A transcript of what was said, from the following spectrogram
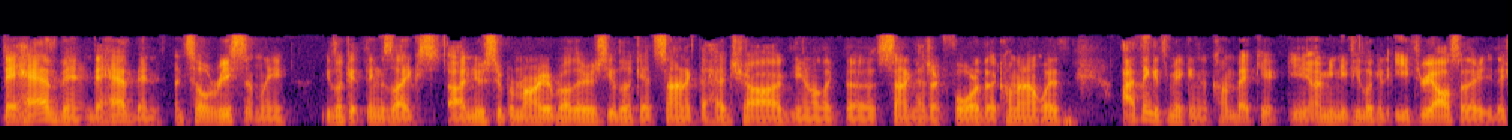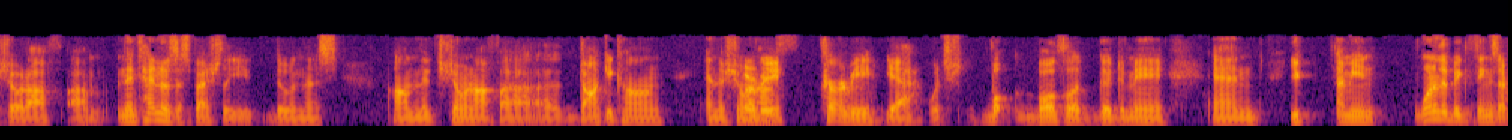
They have been. They have been until recently. You look at things like uh, New Super Mario Brothers. You look at Sonic the Hedgehog. You know, like the Sonic the Hedgehog four that they're coming out with. I think it's making a comeback. here. I mean, if you look at E3, also they they showed off. Um, Nintendo's especially doing this. Um, they're showing off uh, Donkey Kong and they're showing Kirby. off Kirby. Yeah, which bo- both look good to me. And you, I mean, one of the big things I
